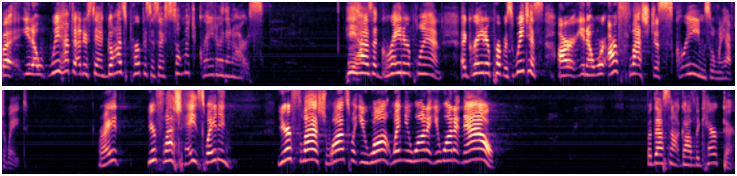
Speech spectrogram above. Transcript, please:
But, you know, we have to understand God's purposes are so much greater than ours. He has a greater plan, a greater purpose. We just are, you know, our flesh just screams when we have to wait, right? Your flesh hates waiting. Your flesh wants what you want when you want it. You want it now. But that's not godly character.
